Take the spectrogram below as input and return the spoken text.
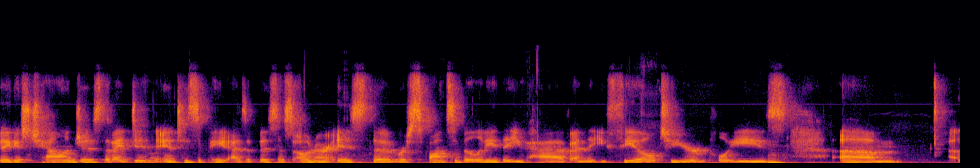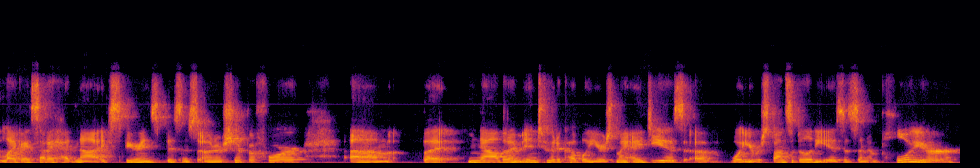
biggest challenges that I didn't anticipate as a business owner is the responsibility that you have and that you feel to your employees. Mm. Um, like I said, I had not experienced business ownership before. Um, but now that I'm into it a couple years, my ideas of what your responsibility is as an employer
